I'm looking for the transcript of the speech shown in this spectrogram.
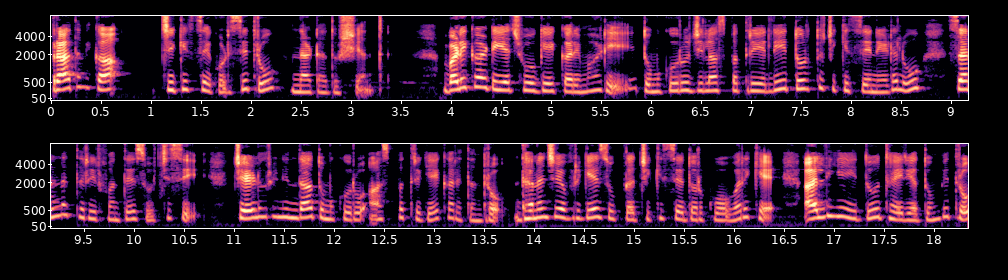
ಪ್ರಾಥಮಿಕ ಚಿಕಿತ್ಸೆಗೊಳಿಸಿದ್ರು ನಟ ದುಷ್ಯಂತ್. ಬಳಿಕ ಡಿಎಚ್ಒಗೆ ಕರೆ ಮಾಡಿ ತುಮಕೂರು ಜಿಲ್ಲಾಸ್ಪತ್ರೆಯಲ್ಲಿ ತುರ್ತು ಚಿಕಿತ್ಸೆ ನೀಡಲು ಸನ್ನದ್ಧರಿರುವಂತೆ ಸೂಚಿಸಿ ಚೇಳೂರಿನಿಂದ ತುಮಕೂರು ಆಸ್ಪತ್ರೆಗೆ ಕರೆತಂದರು ಧನಂಜಯ ಅವರಿಗೆ ಸೂಕ್ತ ಚಿಕಿತ್ಸೆ ದೊರಕುವವರೆಗೆ ಅಲ್ಲಿಯೇ ಇದ್ದು ಧೈರ್ಯ ತುಂಬಿದ್ರು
